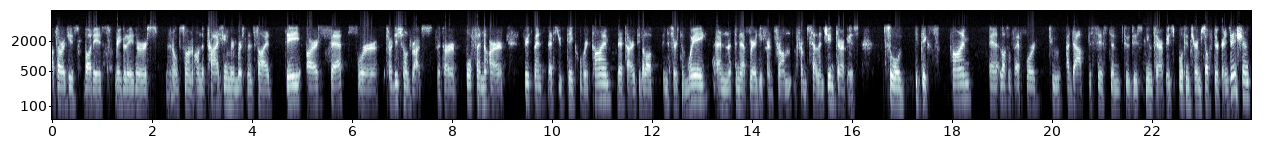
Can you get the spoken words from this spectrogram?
authorities, bodies, regulators, and also on, on the pricing reimbursement side, they are set for traditional drugs that are often are treatments that you take over time that are developed in a certain way and, and are very different from, from cell and gene therapies. So it takes time and a lot of effort to adapt the system to these new therapies, both in terms of the organization,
